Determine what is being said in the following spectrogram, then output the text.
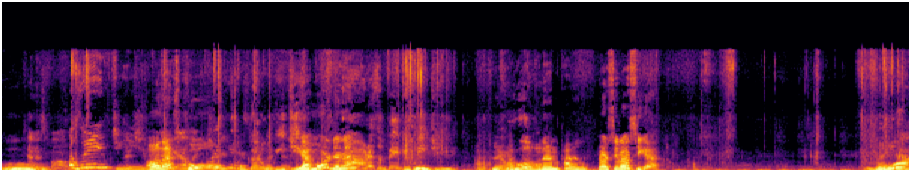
Ooh. a Then Luigi. she- Oh, that's yeah, cool. like, You got a Ouija? You got more, didn't it? Wow, that's a baby Ouija. Cool. Over there in the pile. Alright, see what else you got? More?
